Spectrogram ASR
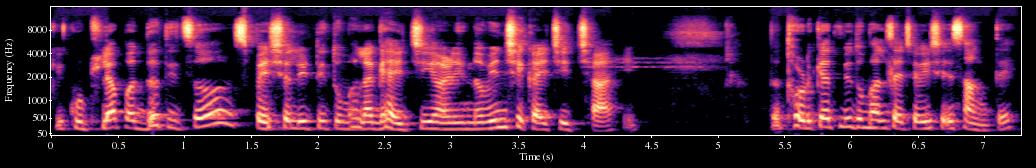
की कुठल्या पद्धतीचं स्पेशलिटी तुम्हाला घ्यायची आणि नवीन शिकायची इच्छा आहे. तर थोडक्यात मी तुम्हाला त्याच्याविषयी सांगते.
